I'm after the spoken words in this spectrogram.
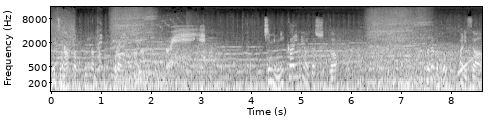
こいつ何発分なんだろうほらほら。ちなみに2回目は確か、これなんかどっかにさ、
